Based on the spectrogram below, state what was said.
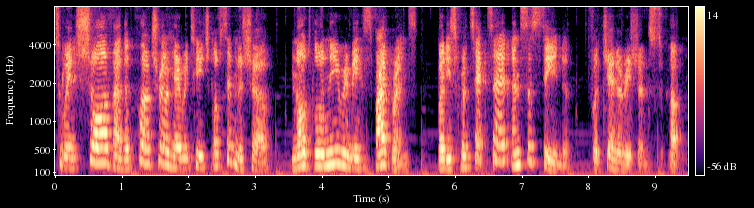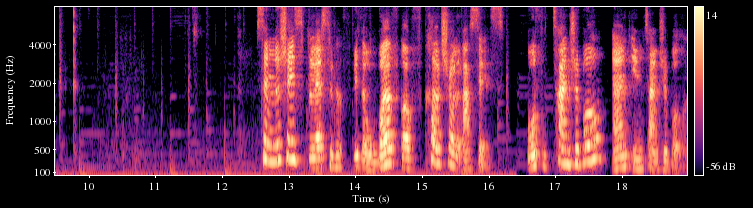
to ensure that the cultural heritage of St. Lucia not only remains vibrant, but is protected and sustained for generations to come. St. Lucia is blessed with a wealth of cultural assets, both tangible and intangible.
